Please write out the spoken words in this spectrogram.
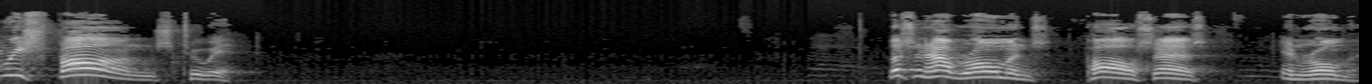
responds to it. Listen how Romans, Paul says in Romans.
